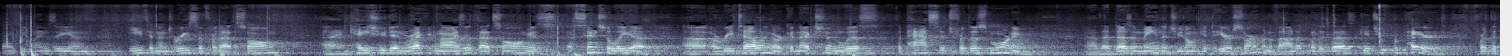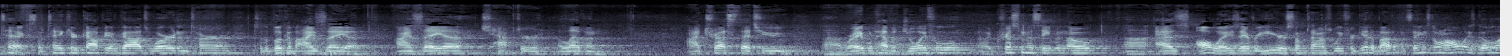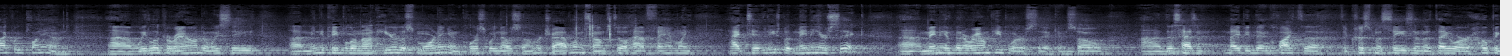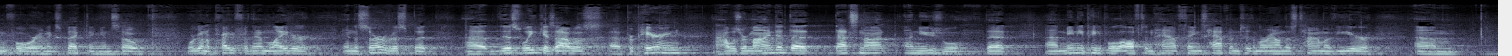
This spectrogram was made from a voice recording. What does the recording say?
Thank you, Lindsay and Ethan and Teresa, for that song. Uh, in case you didn't recognize it, that song is essentially a, a retelling or connection with the passage for this morning. Uh, that doesn't mean that you don't get to hear a sermon about it, but it does get you prepared for the text. So take your copy of God's Word and turn to the book of Isaiah, Isaiah chapter 11. I trust that you uh, were able to have a joyful uh, Christmas, even though, uh, as always, every year, sometimes we forget about it, but things don't always go like we planned. Uh, we look around and we see uh, many people are not here this morning, and of course, we know some are traveling, some still have family activities, but many are sick. Uh, many have been around people who are sick, and so this hasn't maybe been quite the, the Christmas season that they were hoping for and expecting. And so we're going to pray for them later in the service. But uh, this week, as I was uh, preparing, I was reminded that that's not unusual, that uh, many people often have things happen to them around this time of year. Um,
